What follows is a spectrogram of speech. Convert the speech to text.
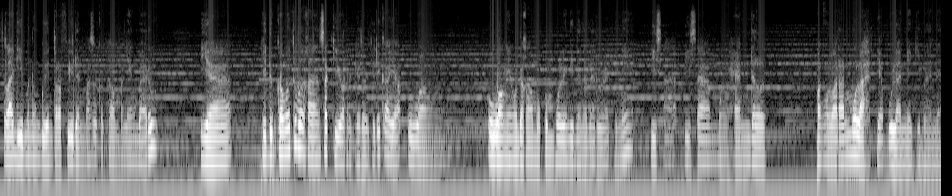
selagi menunggu interview dan masuk ke company yang baru ya hidup kamu tuh bakalan secure gitu. Jadi kayak uang uang yang udah kamu kumpulin di dana darurat ini bisa bisa menghandle pengeluaranmu lah tiap bulannya gimana.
